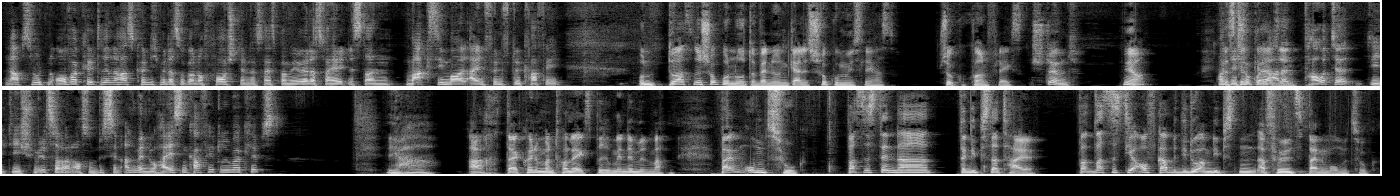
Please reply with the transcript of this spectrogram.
einen absoluten Overkill drin hast, könnte ich mir das sogar noch vorstellen. Das heißt, bei mir wäre das Verhältnis dann maximal ein Fünftel Kaffee. Und du hast eine Schokonote, wenn du ein geiles Schokomüsli hast. Schokocornflakes. Stimmt. Ja. Und Das die Schokolade taut ja, die, die schmilzt ja dann auch so ein bisschen an, wenn du heißen Kaffee drüber kippst. Ja. Ach, da könnte man tolle Experimente mitmachen. Beim Umzug, was ist denn da dein liebster Teil? Wa- Was ist die Aufgabe, die du am liebsten erfüllst bei einem Umzug?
